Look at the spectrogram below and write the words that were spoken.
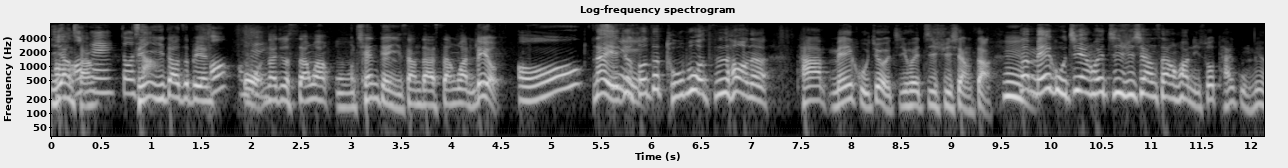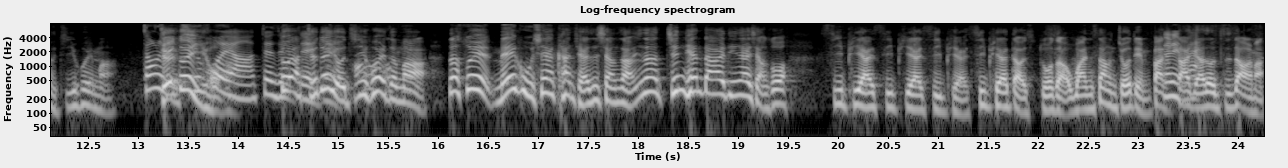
一样长，平移到这边哦，那就三万五千点以上，大概三万六哦。那也就是说，这突破之后呢，它美股就有机会继续向上。嗯，那美股既然会继续向上的话，你说台股没有机会吗？当然绝对有啊，对对啊，绝对有机会的嘛。那所以美股现在看起来是向上。那今天大家一定在想说，CPI CPI CPI CPI 到底是多少？晚上九点半大家都知道了嘛。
